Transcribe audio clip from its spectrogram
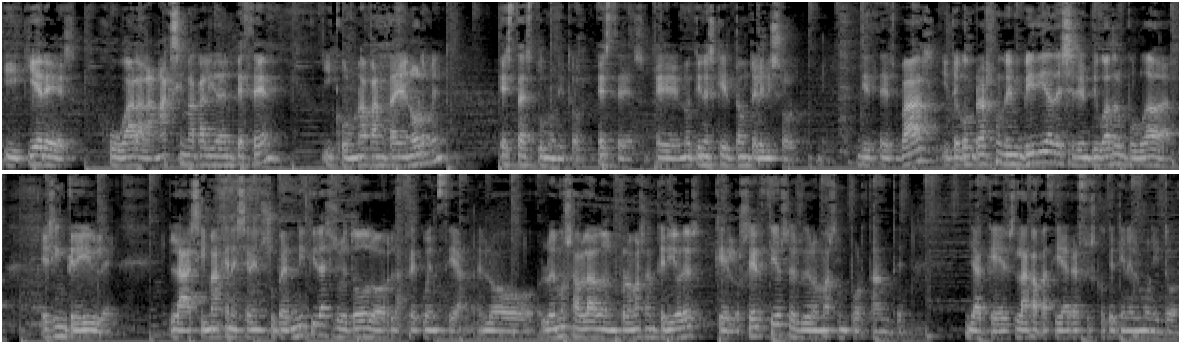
y quieres jugar a la máxima calidad en PC y con una pantalla enorme, esta es tu monitor. Este es. Eh, no tienes que irte a un televisor. Dices, vas y te compras un Nvidia de 64 pulgadas. Es increíble las imágenes se ven súper nítidas y sobre todo la frecuencia. Lo, hemos hablado en programas anteriores que los hercios es de lo más importante, ya que es la capacidad de refresco que tiene el monitor.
